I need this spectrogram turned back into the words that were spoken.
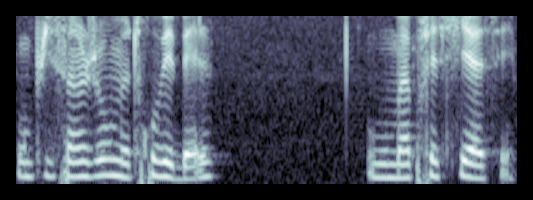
qu'on puisse un jour me trouver belle ou m'apprécier assez.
